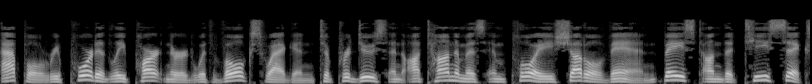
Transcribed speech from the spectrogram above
Apple reportedly partnered with Volkswagen to produce an autonomous employee shuttle van based on the T6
